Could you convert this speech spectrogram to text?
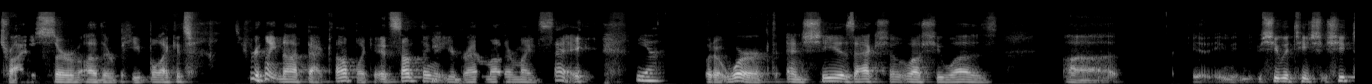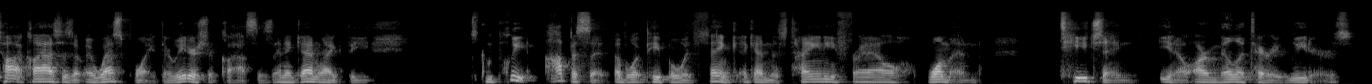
try to serve other people. Like it's, it's really not that complicated. It's something that your grandmother might say. Yeah but it worked. And she is actually, well, she was, uh, she would teach, she taught classes at, West Point, their leadership classes. And again, like the complete opposite of what people would think. Again, this tiny, frail woman teaching, you know, our military leaders.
